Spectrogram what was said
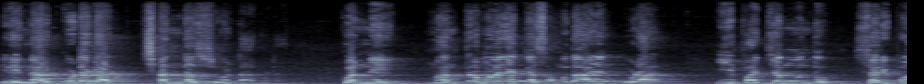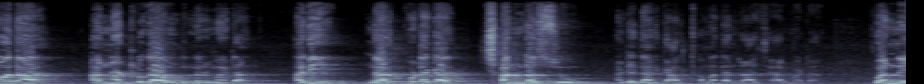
ఇది నర్కుడగా ఛందస్సు అంటారన్నమాట కొన్ని మంత్రముల యొక్క సముదాయం కూడా ఈ పద్యం ముందు సరిపోదా అన్నట్లుగా ఉంటుందన్నమాట. అది నర్కుటక ఛందస్సు అంటే దానికి అర్థం అదని రాశారన్నమాట. కొన్ని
